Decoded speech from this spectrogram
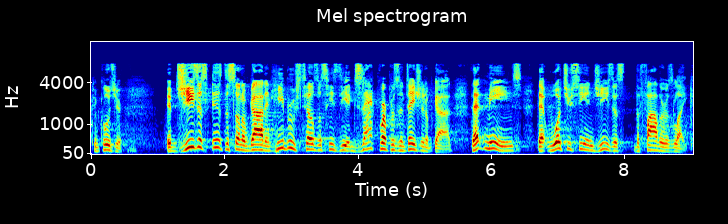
conclusion here. If Jesus is the Son of God, and Hebrews tells us he's the exact representation of God, that means that what you see in Jesus, the Father is like.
